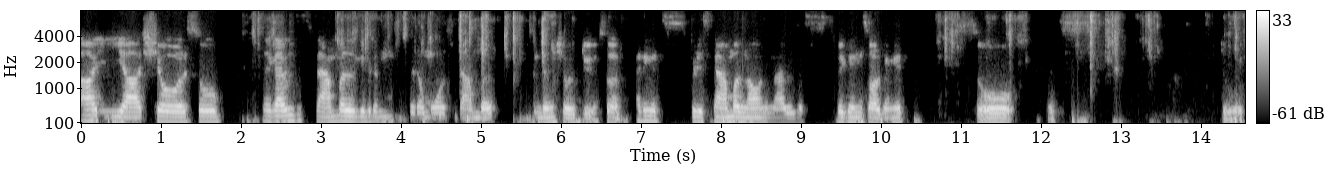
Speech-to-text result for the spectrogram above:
Uh, yeah, sure. So like I will scramble, give it a bit of more scramble and then show it to you. So I think it's pretty scramble now and I will just begin solving it. So let's do it.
